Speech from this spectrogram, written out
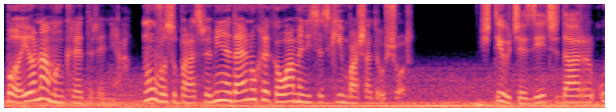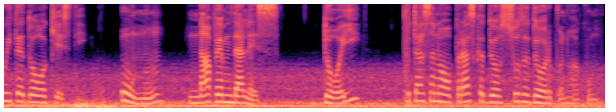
Bă, eu n-am încredere în ea. Nu vă supărați pe mine, dar eu nu cred că oamenii se schimbă așa de ușor. Știu ce zici, dar uite două chestii. 1. N-avem de ales. 2. Putea să ne oprească de 100 de ori până acum.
